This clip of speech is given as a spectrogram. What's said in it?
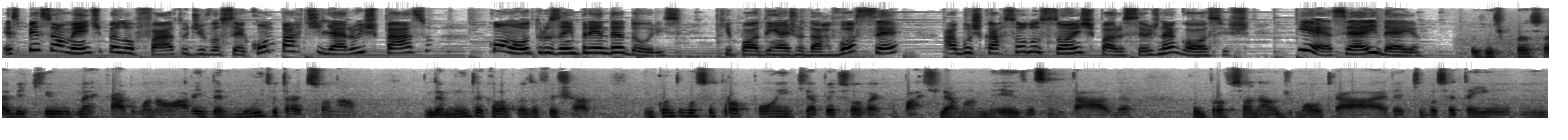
especialmente pelo fato de você compartilhar o espaço com outros empreendedores, que podem ajudar você a buscar soluções para os seus negócios. E essa é a ideia. A gente percebe que o mercado manauara ainda é muito tradicional, ainda é muito aquela coisa fechada. Enquanto você propõe que a pessoa vai compartilhar uma mesa sentada, com um profissional de uma outra área, que você tem um, um,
